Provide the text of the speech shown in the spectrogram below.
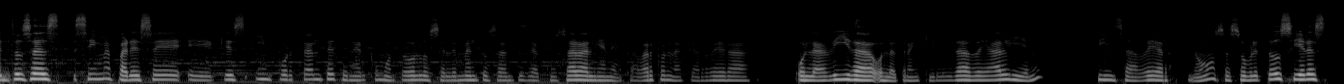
Entonces, sí me parece eh, que es importante tener como todos los elementos antes de acusar a alguien y acabar con la carrera o la vida o la tranquilidad de alguien sin saber, ¿no? O sea, sobre todo si eres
